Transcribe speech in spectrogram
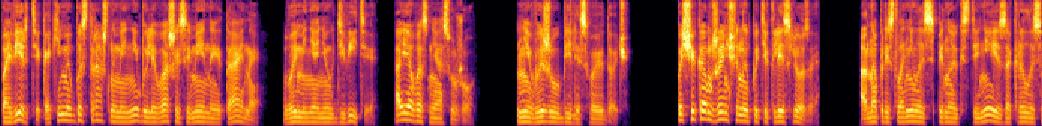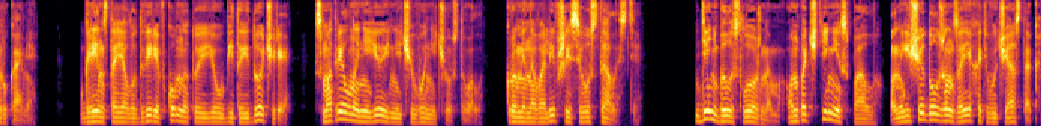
Поверьте, какими бы страшными ни были ваши семейные тайны, вы меня не удивите, а я вас не осужу. Не вы же убили свою дочь». По щекам женщины потекли слезы. Она прислонилась спиной к стене и закрылась руками. Грин стоял у двери в комнату ее убитой дочери, смотрел на нее и ничего не чувствовал, кроме навалившейся усталости. День был сложным, он почти не спал, он еще должен заехать в участок,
